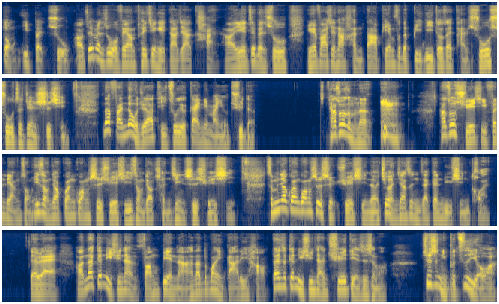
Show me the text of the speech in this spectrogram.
懂一本书》。好，这本书我非常推荐给大家看啊，因为这本书你会发现他很大篇幅的比例都在谈说书这件事情。那樊登我觉得他提出一个概念蛮有趣的，他说什么呢？他说学习分两种，一种叫观光式学习，一种叫沉浸式学习。什么叫观光式学学习呢？就很像是你在跟旅行团。对不对？好，那跟旅行团很方便呐，他都帮你打理好。但是跟旅行团缺点是什么？就是你不自由啊，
